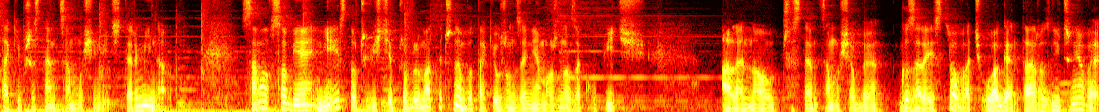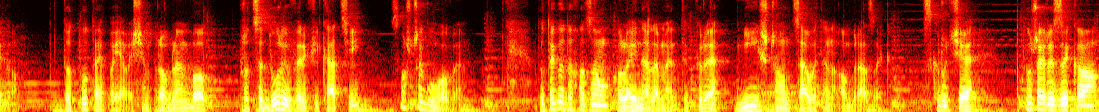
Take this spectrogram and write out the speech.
Taki przestępca musi mieć terminal. Samo w sobie nie jest oczywiście problematyczne, bo takie urządzenia można zakupić, ale no, przestępca musiałby go zarejestrować u agenta rozliczeniowego. To tutaj pojawia się problem, bo procedury weryfikacji są szczegółowe. Do tego dochodzą kolejne elementy, które niszczą cały ten obrazek. W skrócie, duże ryzyko,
